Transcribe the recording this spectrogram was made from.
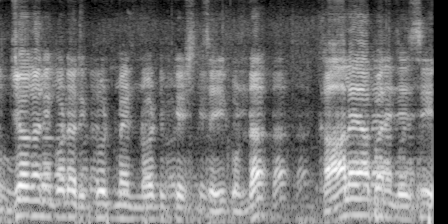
ఉద్యోగానికి కూడా రిక్రూట్మెంట్ నోటిఫికేషన్ చేయకుండా కాలయాపన చేసి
